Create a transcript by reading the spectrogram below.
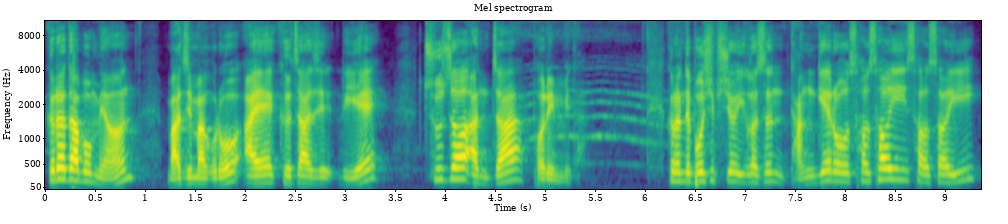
그러다 보면 마지막으로 아예 그 자리에 주저앉아 버립니다. 그런데 보십시오. 이것은 단계로 서서히 서서히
